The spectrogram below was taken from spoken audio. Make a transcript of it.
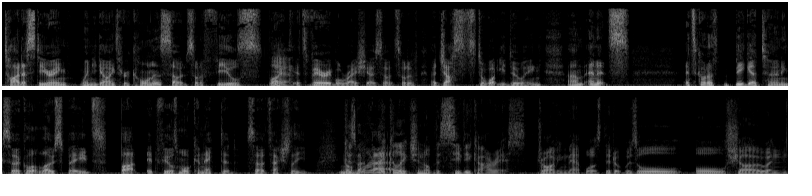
tighter steering when you're going through corners, so it sort of feels like Yeah. it's variable ratio, so it sort of adjusts to what you're doing, um, and it's it's got a bigger turning circle at low speeds, but it feels more connected, so it's actually not that bad. Because my recollection of the Civic RS driving that was that it was all all show and,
